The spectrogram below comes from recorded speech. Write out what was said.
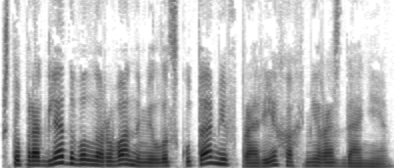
что проглядывало рваными лоскутами в прорехах мироздания.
